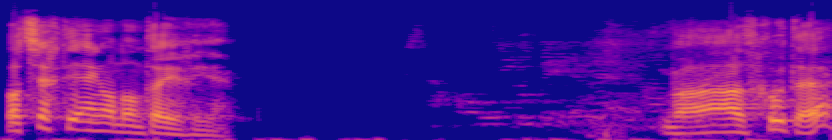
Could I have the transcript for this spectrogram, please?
Wat zegt die engel dan tegen je? Wat goed hè?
